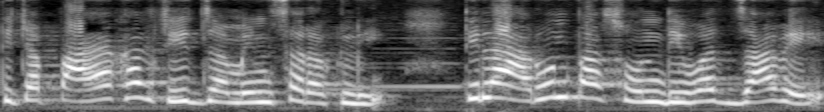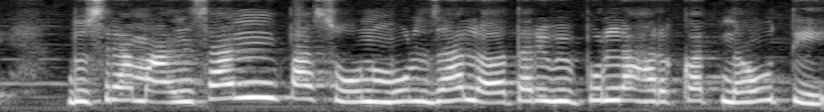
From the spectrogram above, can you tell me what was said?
तिच्या पायाखालची जमीन सरकली. तिला अरुणपासून दिवस जावे दुसऱ्या माणसांपासून मूल झालं तरी विपुलला हरकत नव्हती.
